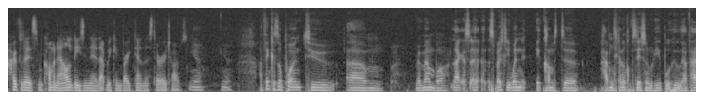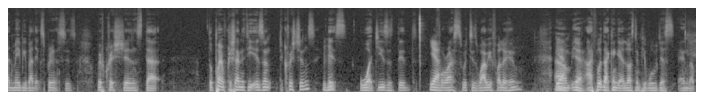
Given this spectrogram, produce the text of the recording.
hopefully there's some commonalities in there that we can break down the stereotypes. Yeah, yeah. I think it's important to um, remember, like especially when it comes to having this kind of conversation with people who have had maybe bad experiences with Christians. That the point of Christianity isn't the Christians; Mhm. it's what Jesus did Yeah, for us, which is why we follow Him. Yeah. Um, yeah, I thought that can get lost, and people will just end up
